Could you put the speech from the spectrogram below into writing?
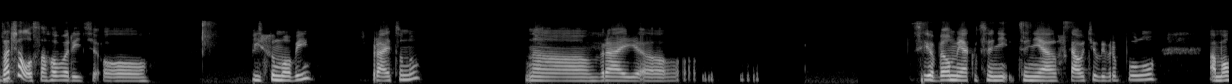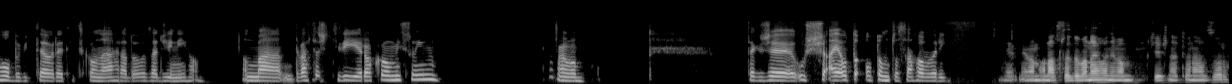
začalo sa hovoriť o Pisumovi z Brightonu. Uh, vraj uh, si ho veľmi ako ceni, cenia scouti Liverpoolu a mohol by byť teoretickou náhradou za Ginnyho. On má 24 rokov, myslím. Takže už aj o, to, o tomto sa hovorí. Ne, nemám ho nasledovaného, nemám tiež na to názor.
